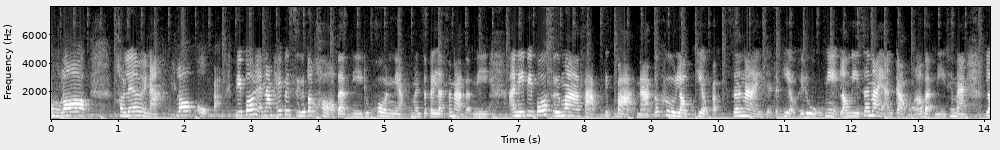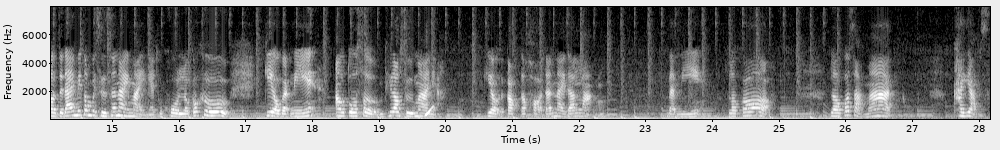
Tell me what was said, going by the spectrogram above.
รงรอบเขาเรียกเลยนะ รอบอกอะปีโป้แนะนำให้ไปซื้อตะขอแบบนี้ทุกคนเนี่ยมันจะเป็นลักษณะแบบนี้ อันนี้ปีโป้ซื้อมา 30 บาทนะ ก็คือเราเกี่ยวกับเสื้อในเดี๋ยวจะเกี่ยวให้ดูนี่ เรามีเสื้อในอันเก่าของเราแบบนี้ใช่ไหมเราจะได้ไม่ต้องไปซื้อเสื้อในใหม่ไงทุกคนแล้วก็คือเกี่ยวแบบนี้เอาตัวเสริมที่เราซื้อมาเนี่ยเกี่ยวกับตะขอด้านในด้านหลัง แบบนี้แล้วก็เราก็สามารถ ขยับไซ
